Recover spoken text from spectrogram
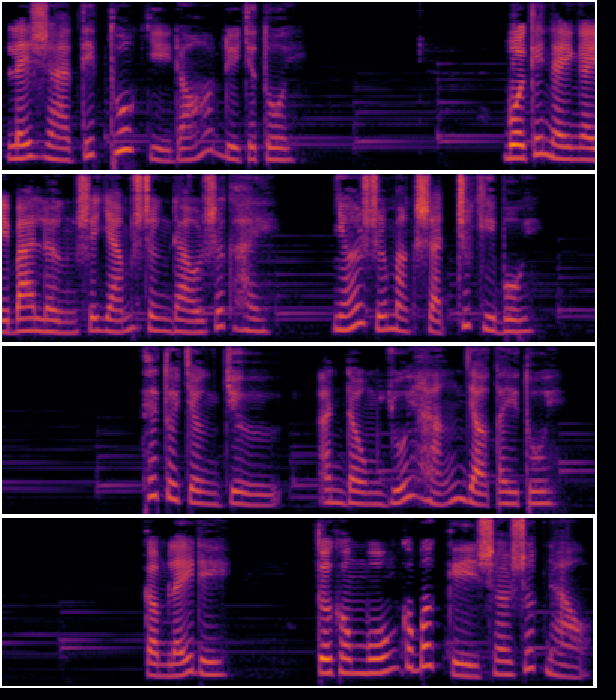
Lấy ra tiếp thuốc gì đó đưa cho tôi. Bôi cái này ngày ba lần sẽ giảm sưng đau rất hay. Nhớ rửa mặt sạch trước khi bôi. Thế tôi chần chừ, Anh đồng dúi hẳn vào tay tôi. Cầm lấy đi, Tôi không muốn có bất kỳ sơ suất nào.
